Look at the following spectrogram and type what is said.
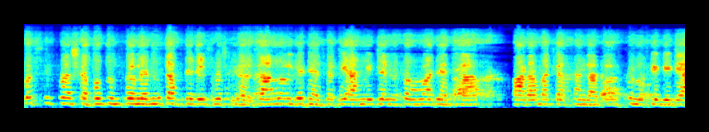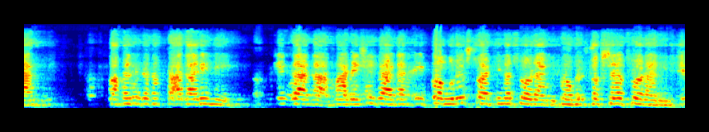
पस्तीस वर्षापासून प्रलंबित असलेले प्रश्न जाणून घेण्यासाठी आम्ही जनसंवाद यात्रा पाडा मतदारसंघातून सुरू केलेली आहे. आघाडीने ही जागा माड्याची जागा ही काँग्रेस पार्टीला सोडावी काँग्रेस पक्षाला सोडावी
